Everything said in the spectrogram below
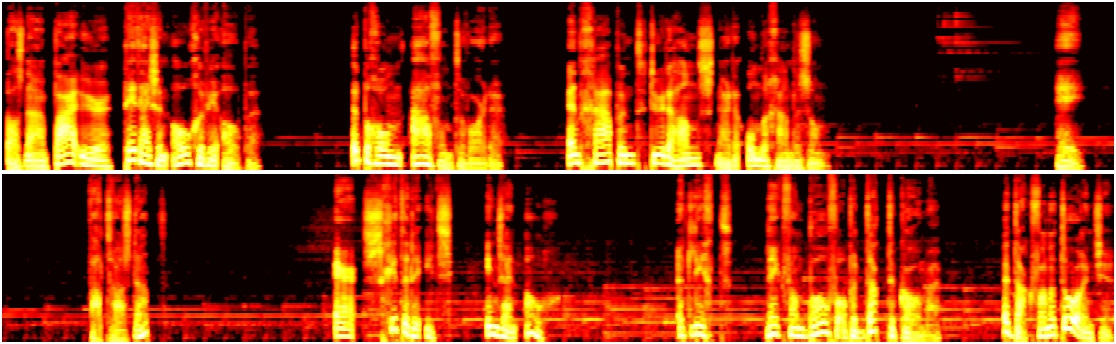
Pas na een paar uur deed hij zijn ogen weer open. Het begon avond te worden en gapend tuurde Hans naar de ondergaande zon. Hé, hey, wat was dat? Er schitterde iets in zijn oog. Het licht leek van boven op het dak te komen, het dak van het torentje.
